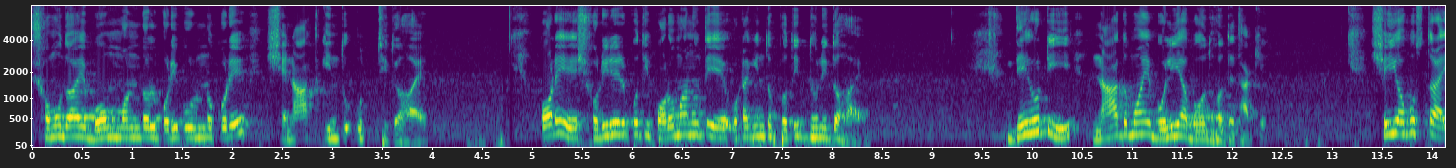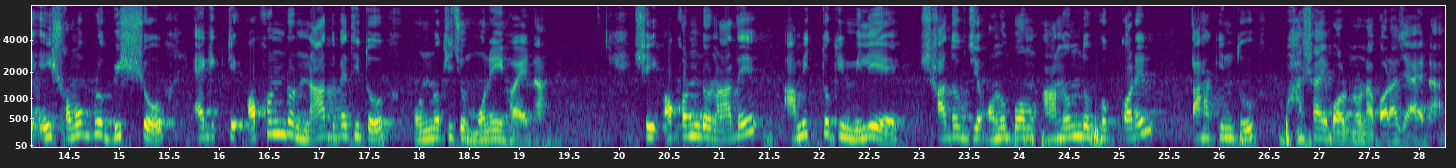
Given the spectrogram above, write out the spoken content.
সমুদয় বোমমণ্ডল পরিপূর্ণ করে সে নাদ কিন্তু উত্থিত হয়। পরে শরীরের প্রতি পরমাণুতে ওটা কিন্তু প্রতিধ্বনিত হয়। দেহটি নাদময় বলিয়া বোধ হতে থাকে। সেই অবস্থায় এই সমগ্র বিশ্ব এক একটি অখণ্ড নাদ ব্যতীত অন্য কিছু মনেই হয় না। সেই অখণ্ড নাদে আমিত্বকে মিলিয়ে সাধক যে অনুপম আনন্দ ভোগ করেন, তাহা কিন্তু ভাষায় বর্ণনা করা যায় না।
